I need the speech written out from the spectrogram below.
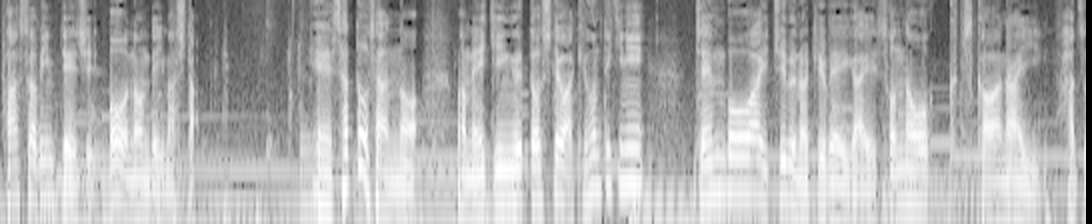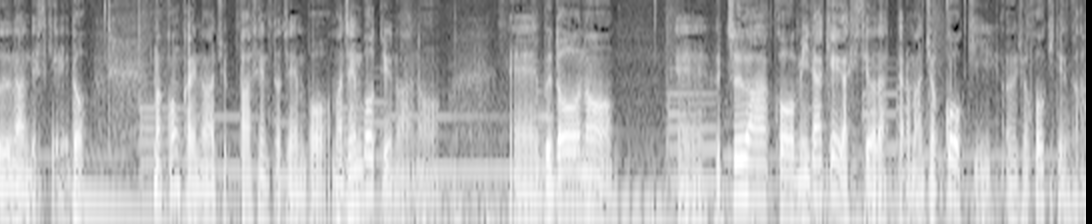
ファーストヴィンテージを飲んでいました。えー佐藤さんの、まあ、メイキングとしては基本的に全房は一部のキュヴェ以外そんな多く使わないはずなんですけれど、まあ、今回のは10%全貌、まあ、全貌っていうのはあの、えー、ブドウの、えー普通はこう実だけが必要だったら、まあ、除光器、うん除光器というか、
